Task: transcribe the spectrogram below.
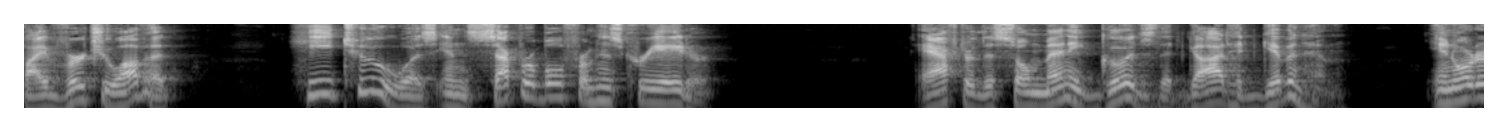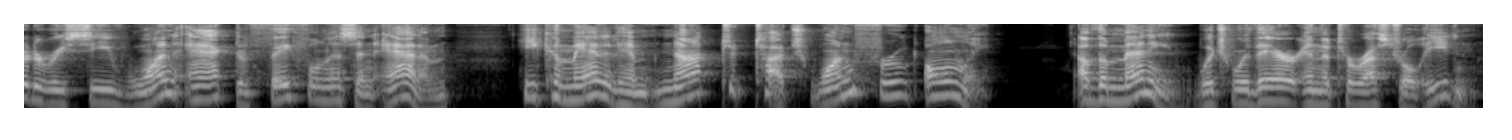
by virtue of it, he too was inseparable from his Creator. After the so many goods that God had given him, in order to receive one act of faithfulness in Adam, he commanded him not to touch one fruit only of the many which were there in the terrestrial Eden.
